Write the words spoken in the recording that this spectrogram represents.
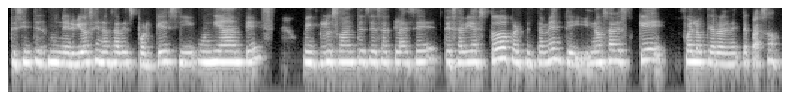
te sientes muy nerviosa y no sabes por qué, si un día antes o incluso antes de esa clase te sabías todo perfectamente y no sabes qué fue lo que realmente pasó.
